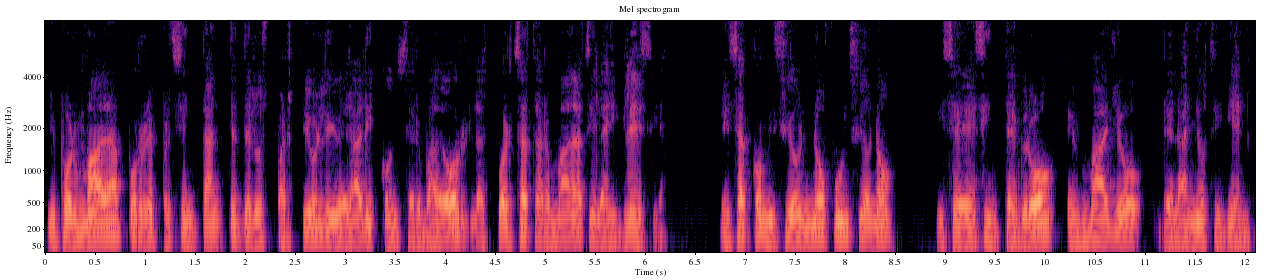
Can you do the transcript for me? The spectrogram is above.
y formada por representantes de los partidos liberal y conservador, las Fuerzas Armadas y la Iglesia. Esa comisión no funcionó y se desintegró en mayo del año siguiente.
